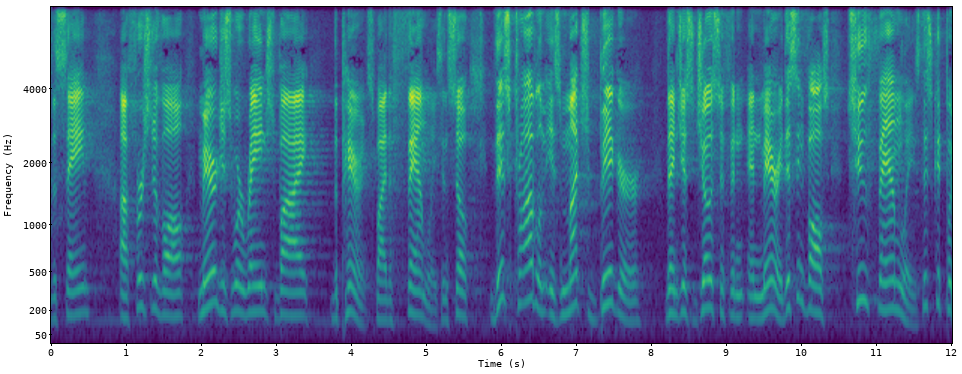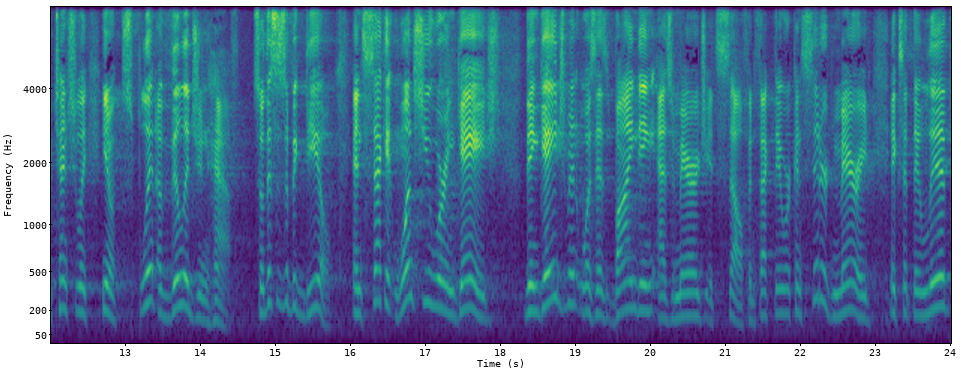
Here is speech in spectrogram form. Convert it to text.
the same. Uh, first of all, marriages were arranged by the parents, by the families. And so this problem is much bigger than just Joseph and, and Mary. This involves two families. This could potentially, you know, split a village in half. So this is a big deal. And second, once you were engaged, the engagement was as binding as marriage itself. In fact, they were considered married, except they lived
